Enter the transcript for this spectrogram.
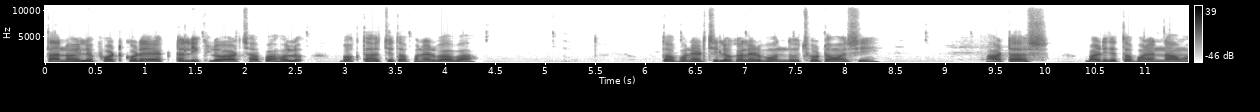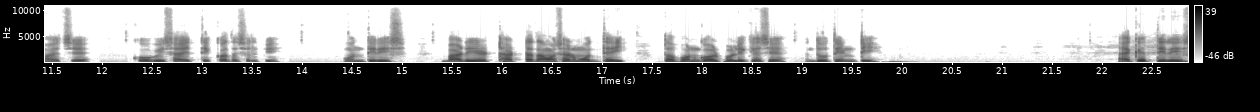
তা নইলে ফট করে একটা লিখলো আর ছাপা হলো। বক্তা হচ্ছে তপনের বাবা। তপনের চিরকালের বন্ধু, ছোট মাসি। আটাশ বাড়িতে তপনের নাম হয়েছে কবি, সাহিত্যিক, কথাশিল্পী। উনতিরিশ, বাড়ির ঠাট্টা তামাশার মধ্যেই তপন গল্প লিখেছে দু তিনটি। একত্রিশ।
